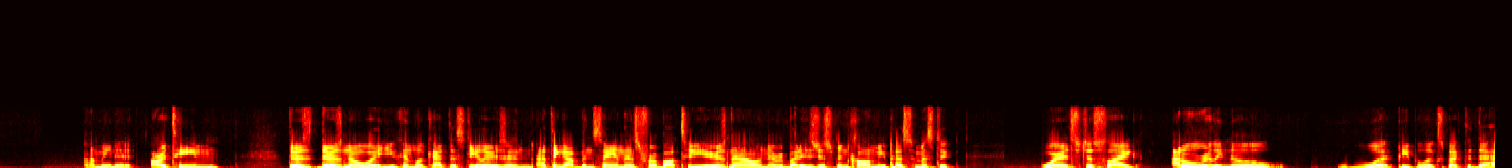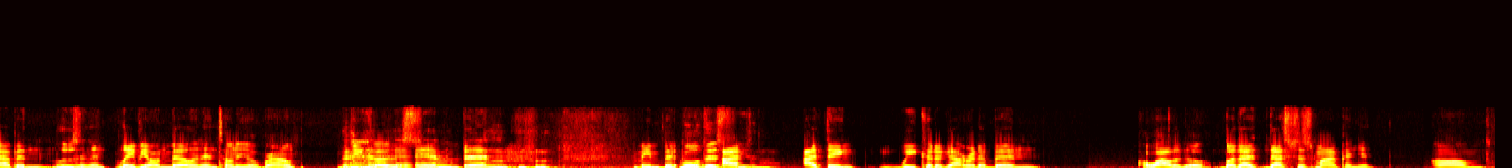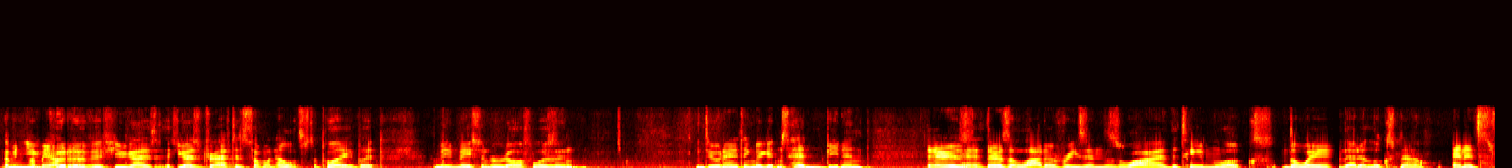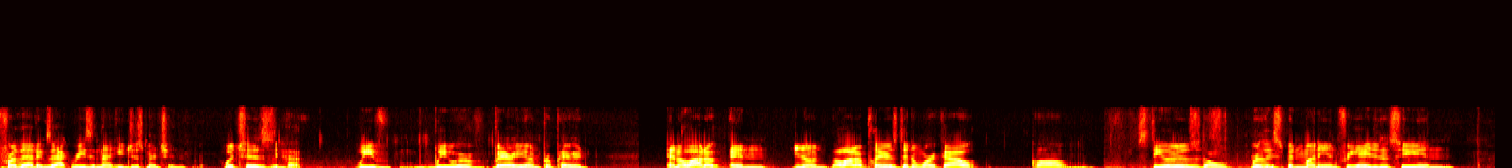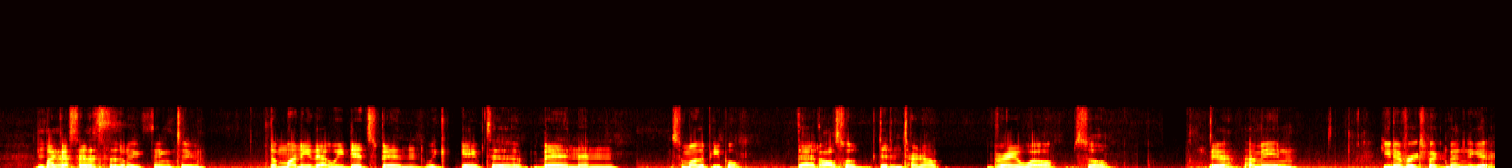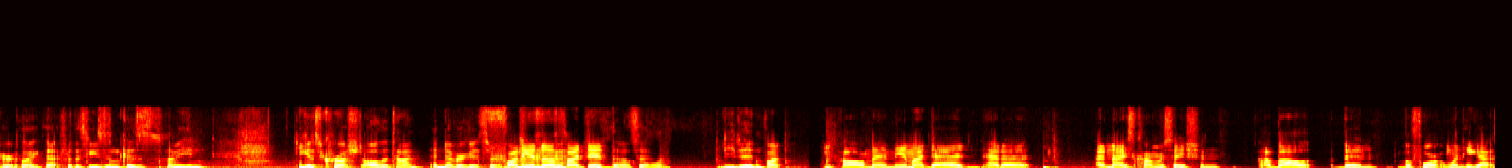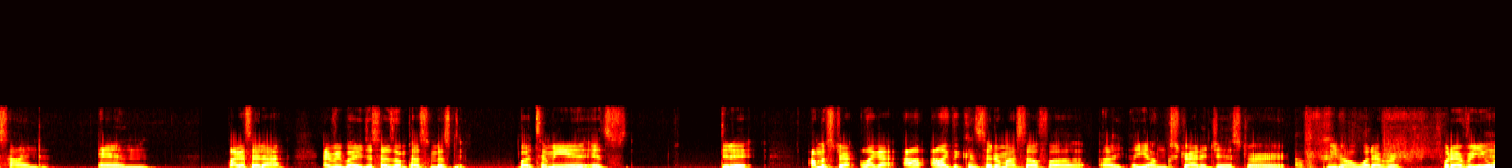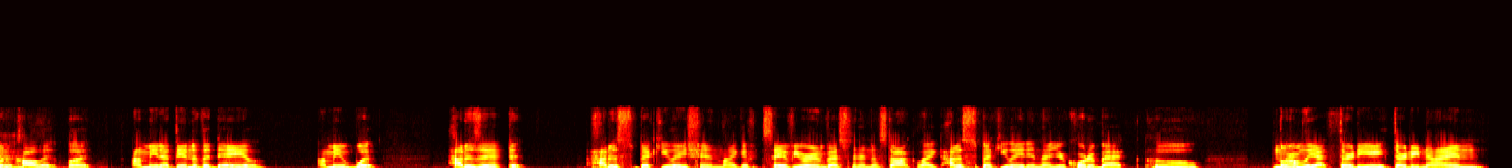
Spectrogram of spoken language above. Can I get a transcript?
I mean it. Our team, there's there's no way you can look at the Steelers, and I think I've been saying this for about two years now, and everybody's just been calling me pessimistic. Where it's just like I don't really know what people expected to happen losing Le'Veon Bell and Antonio Brown because and Ben. I mean, but- well, this I- season. I think we could have got rid of Ben a while ago, but that that's just my opinion. Um, I mean, you I mean, could have if you guys if you guys drafted someone else to play, but I mean, Mason Rudolph wasn't doing anything but getting his head beat in. There's Yeah. there's a lot of reasons why the team looks the way that it looks now, and it's for that exact reason that you just mentioned, which is Yeah. we've we were very unprepared, and a lot of and you know a lot of players didn't work out. Um, Steelers don't really spend money in free agency, and Like I said, that's the the- big thing too. the money that we did spend, we gave to Ben and some other people that also didn't turn out very well. So Yeah, I mean, you never expect Ben to get hurt like that for the season because I mean, he gets crushed all the time and never gets hurt. funny enough, I did though. So, you did? Fun. Oh man, me and my dad had a a nice conversation about Ben before when he got signed, and like I said, I everybody just says I'm pessimistic, but to me, it's did it. I'm a strat like I, I I like to consider myself a, a a young strategist or you know whatever whatever you want to call it, but I mean at the end of the day, I mean what how does it how does speculation like if say if you were investing in a stock like how does speculating that your quarterback who normally at 38 39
